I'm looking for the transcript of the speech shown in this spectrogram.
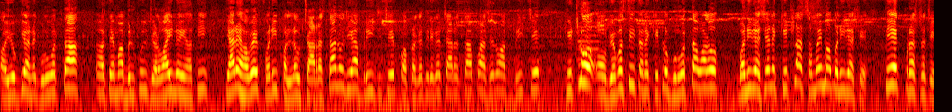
અયોગ્ય અને ગુણવત્તા તેમાં બિલકુલ જળવાઈ નહીં હતી. ત્યારે હવે ફરી પલ્લવ ચાર રસ્તાનો જે આ બ્રિજ છે પ્રગતિનગર ચાર રસ્તા પાસેનો આ બ્રિજ છે, કેટલો વ્યવસ્થિત અને કેટલો ગુણવત્તાવાળો બની રહેશે અને કેટલા સમયમાં બની રહેશે તે એક પ્રશ્ન છે.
